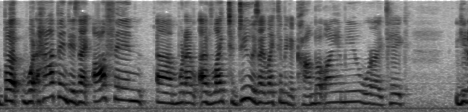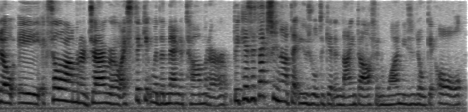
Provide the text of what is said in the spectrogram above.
but what happened is I often, um, what I, I like to do is I like to make a combo IMU where I take, you know, a accelerometer gyro, I stick it with a magnetometer because it's actually not that usual to get a 9 DOF in one. You usually don't get all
